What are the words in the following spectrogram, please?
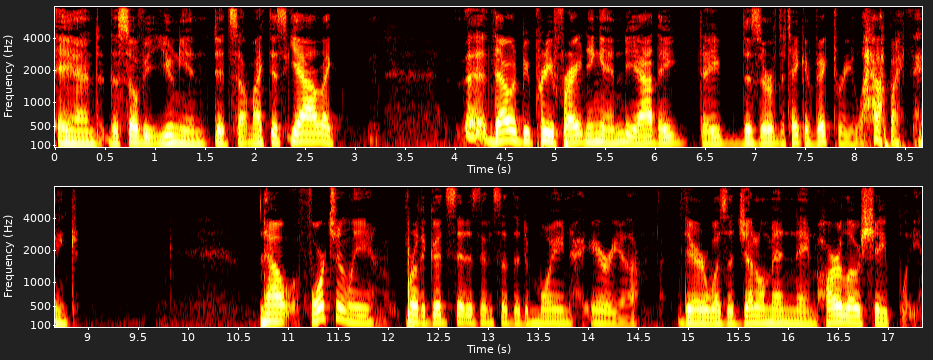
and the Soviet Union did something like this, yeah, like uh, that would be pretty frightening and yeah, they they deserve to take a victory lap, I think. Now, fortunately for the good citizens of the Des Moines area, there was a gentleman named Harlow Shapley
